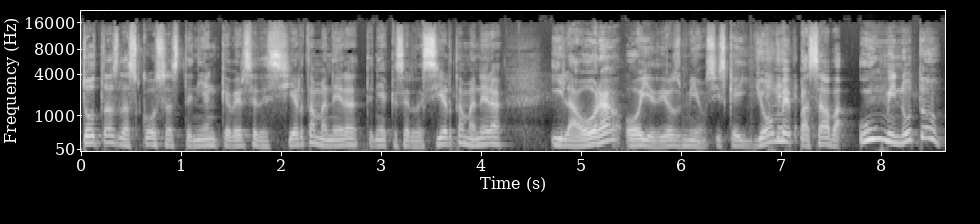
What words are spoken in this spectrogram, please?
todas las cosas tenían que verse de cierta manera, tenía que ser de cierta manera. Y la hora, oye, Dios mío, si es que yo me pasaba un minuto,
